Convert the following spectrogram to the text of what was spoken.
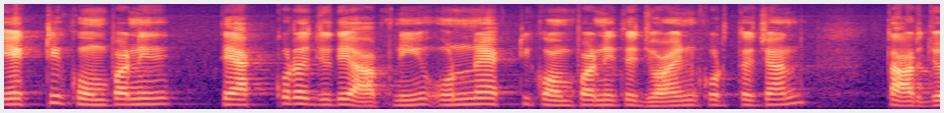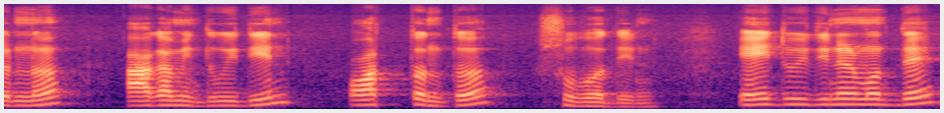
একটি কোম্পানি ত্যাগ করে যদি আপনি অন্য একটি কোম্পানিতে জয়েন করতে চান, তার জন্য আগামী দুই দিন অত্যন্ত শুভ দিন। এই দুই দিনের মধ্যে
